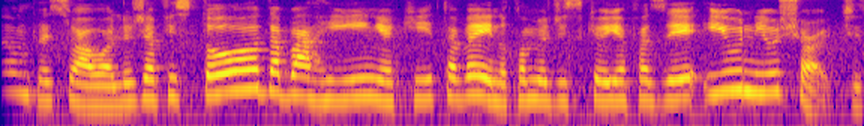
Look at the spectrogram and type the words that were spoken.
Então, pessoal, olha, eu já fiz toda a barrinha aqui, tá vendo? Como eu disse que eu ia fazer e unir os shorts.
